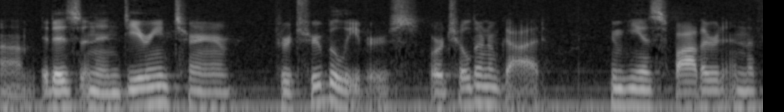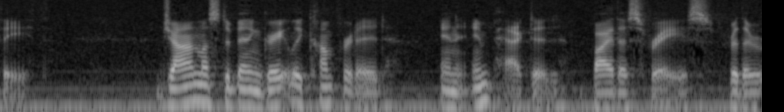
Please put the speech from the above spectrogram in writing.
um, it is an endearing term for true believers or children of God whom he has fathered in the faith. John must have been greatly comforted and impacted by this phrase for the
